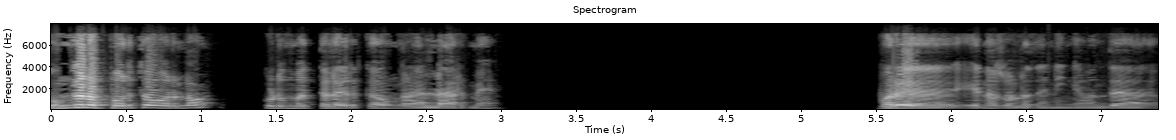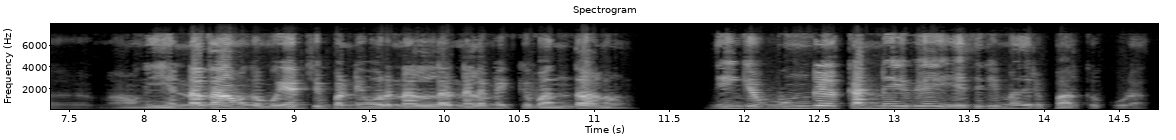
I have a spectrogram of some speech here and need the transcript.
உங்களை பொறுத்தவரையிலும் குடும்பத்துல இருக்கவங்க எல்லாருமே ஒரு என்ன சொல்றது? நீங்க வந்து அவங்க என்னதான் அவங்க முயற்சி பண்ணி ஒரு நல்ல நிலைமைக்கு வந்தாலும், நீங்க உங்க கண்ணையவே எதிரி மாதிரி பார்க்கக்கூடாது.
